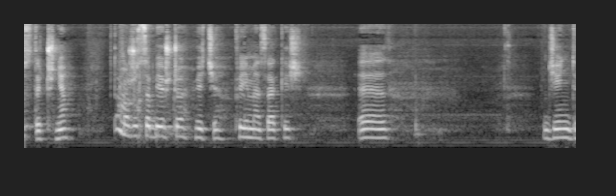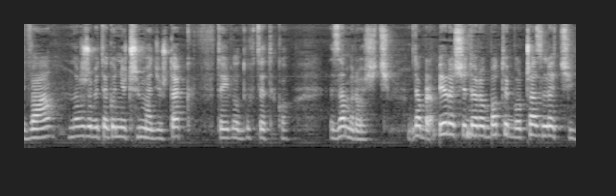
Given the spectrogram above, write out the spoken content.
stycznia. To może sobie jeszcze, wiecie, wyjmę za jakieś e, dzień, dwa. No, żeby tego nie trzymać już tak w tej lodówce, tylko zamrozić. Dobra, biorę się do roboty, bo czas leci.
